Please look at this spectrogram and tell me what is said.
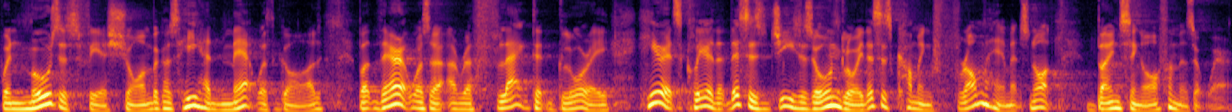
when Moses' face shone because he had met with God, but there it was a, a reflected glory. Here it's clear that this is Jesus' own glory. This is coming from him, it's not bouncing off him, as it were.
